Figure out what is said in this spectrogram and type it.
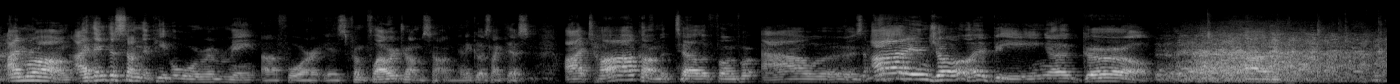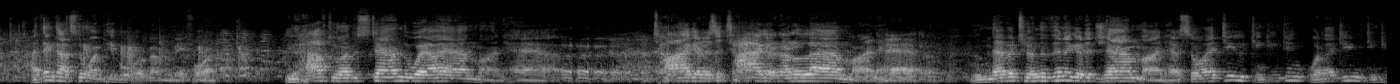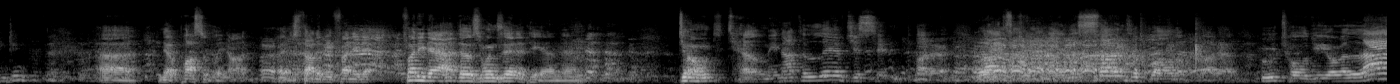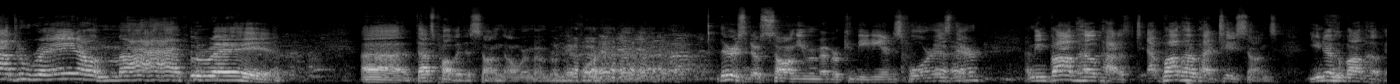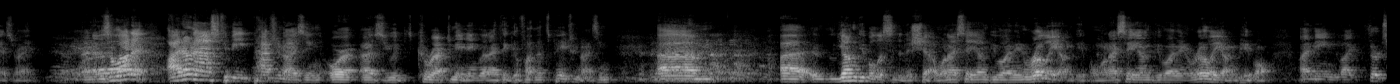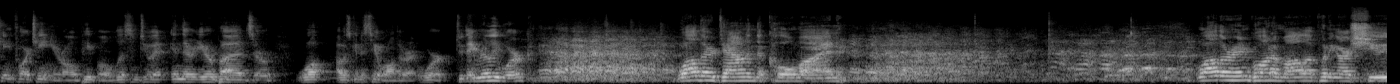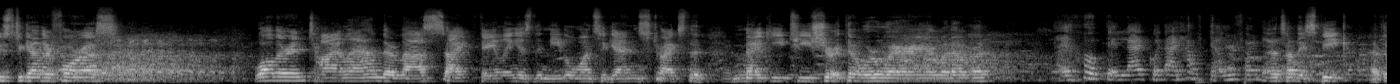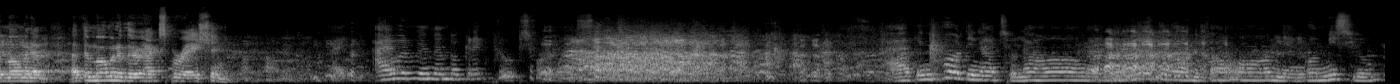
I'm wrong. I think the song that people will remember me uh, for is from Flower Drum Song, and it goes like this I talk on the telephone for hours. I enjoy being a girl. Um, I think that's the one people will remember me for. You have to understand the way I am, mein Herr. A tiger is a tiger, not a lamb, mein Herr. You'll never turn the vinegar to jam, mein Herr. So I do, ding, ding, ding. What I do, ding, ding, ding. Uh, no, possibly not. I just thought it'd be funny to, funny to add those ones in at the end there. Don't tell me not to live, just sit and putter. Last year, the sun's a ball of butter. Who told you you're allowed to rain on my parade? Uh, that's probably the song they'll remember me for. there is no song you remember comedians for, is there? I mean, Bob Hope had a, Bob Hope had two songs. You know who Bob Hope is, right? And there's a lot of. I don't ask to be patronizing, or as you would correct me in England, I think you'll find that's patronizing. Um, uh, young people listen to the show. When I say young people, I mean really young people. When I say young people, I mean really young people. I mean like 13, 14 year old people listen to it in their earbuds or, well, I was going to say while they're at work. Do they really work? while they're down in the coal mine. while they're in Guatemala putting our shoes together for us. While they're in Thailand, their last sight failing as the needle once again strikes the Nike t-shirt that we're wearing or whatever. I hope they like what I have done for them. That's how they speak at the moment of at the moment of their expiration. I, I will remember Greg Proops for once. I've been holding out too long. I've been waiting on the phone. They're gonna miss you.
